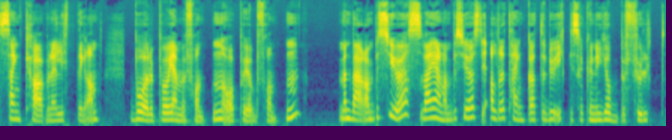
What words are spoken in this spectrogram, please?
senk kravene litt. grann. Både på hjemmefronten og på jobbfronten. Men vær ambisiøs. Vær gjerne ambisiøs. Aldri tenk at du ikke skal kunne jobbe fullt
